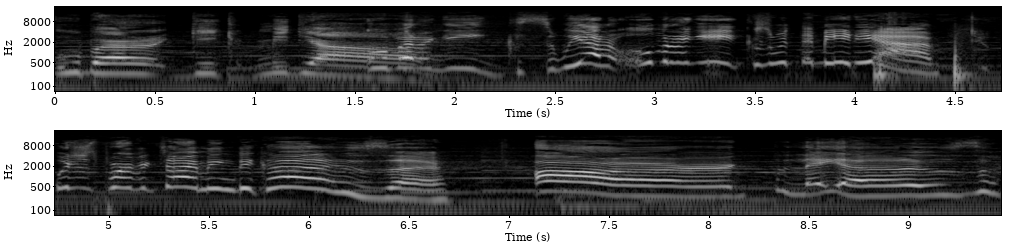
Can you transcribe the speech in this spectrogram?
Uber Geek Media. Uber Geeks. We are Uber Geeks with the media, which is perfect timing because uh, our players,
